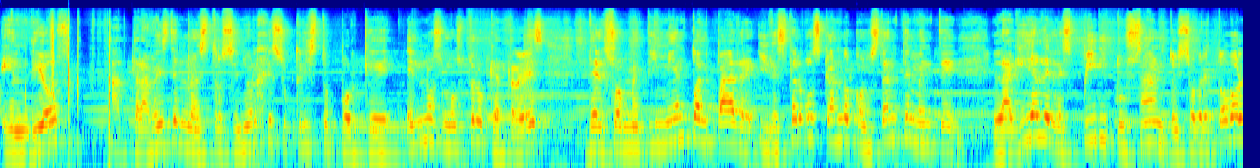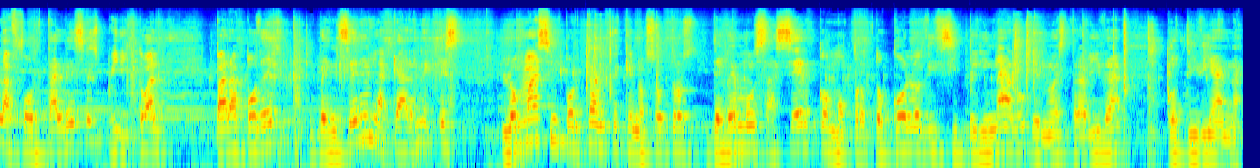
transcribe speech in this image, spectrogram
en Dios a través de nuestro Señor Jesucristo porque Él nos mostró que a través del sometimiento al Padre y de estar buscando constantemente la guía del Espíritu Santo y sobre todo la fortaleza espiritual para poder vencer en la carne es lo más importante que nosotros debemos hacer como protocolo disciplinado de nuestra vida cotidiana.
